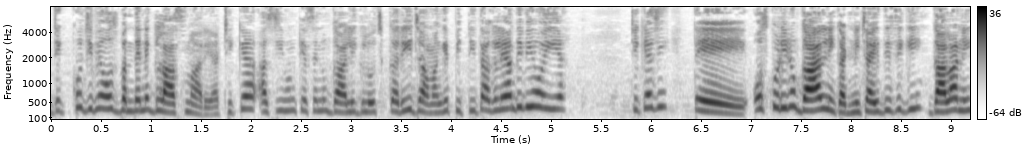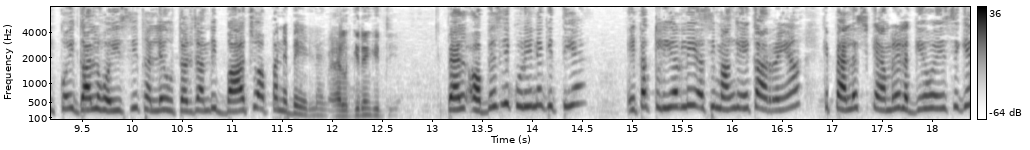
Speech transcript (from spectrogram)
ਦੇਖੋ ਜਿਵੇਂ ਉਸ ਬੰਦੇ ਨੇ ਗਲਾਸ ਮਾਰਿਆ ਠੀਕ ਹੈ? ਅਸੀਂ ਹੁਣ ਕਿਸੇ ਨੂੰ ਗਾਲੀ ਗਲੋਚ ਕਰੀ ਜਾਵਾਂਗੇ ਪੀਤੀ ਤਾਂ ਅਗਲਿਆਂ ਦੀ ਵੀ ਹੋਈ ਹੈ। ਠੀਕ ਹੈ ਜੀ? ਤੇ ਉਸ ਕੁੜੀ ਨੂੰ ਗਾਲ ਨਹੀਂ ਕੱਢਣੀ ਚਾਹੀਦੀ ਸੀਗੀ। ਗਾਲਾਂ ਨਹੀਂ ਕੋਈ ਗੱਲ ਹੋਈ ਸੀ ਥੱਲੇ ਉਤਰ ਜਾਂਦੀ ਬਾਅਦ 'ਚੋਂ ਆਪਾਂ ਨਿਬੇੜ ਲੈਂਦੇ। ਪਹਿਲ ਕਿਹਨੇ ਕੀਤੀ? ਪਹਿਲ ਆਬਵੀਅਸਲੀ ਕੁੜੀ ਨੇ ਕੀਤੀ ਹੈ। ਇਹ ਤਾਂ ਕਲੀਅਰਲੀ ਅਸੀਂ ਮੰਗ ਇਹ ਕਰ ਰਹੇ ਹਾਂ ਕਿ ਪੈਲਸ ਕੈਮਰੇ ਲੱਗੇ ਹੋਏ ਸੀਗੇ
